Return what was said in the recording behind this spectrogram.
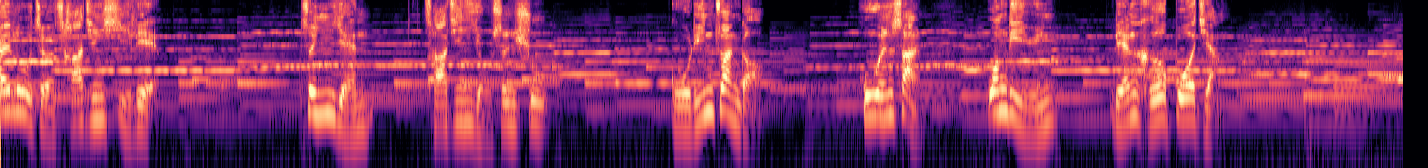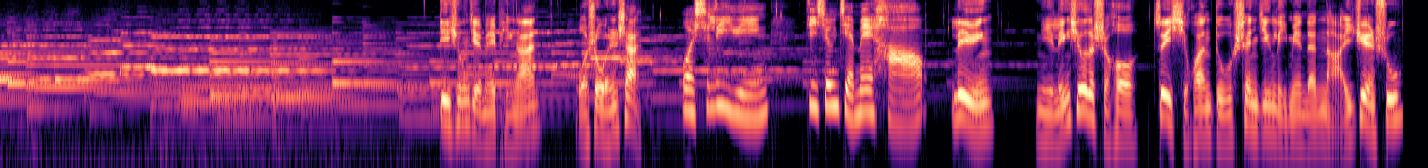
开路者查经系列，真言查经有声书，古林撰稿，胡文善、汪丽云联合播讲。弟兄姐妹平安，我是文善，我是丽云，弟兄姐妹好。丽云，你灵修的时候最喜欢读圣经里面的哪一卷书？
